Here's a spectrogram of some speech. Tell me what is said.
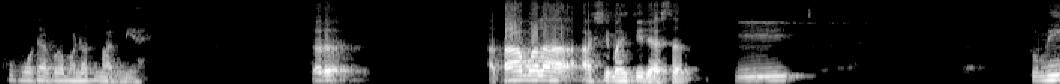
खूप मोठ्या प्रमाणात मागणी आहे. तर आता आम्हाला अशी माहिती द्या सर. की तुम्ही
